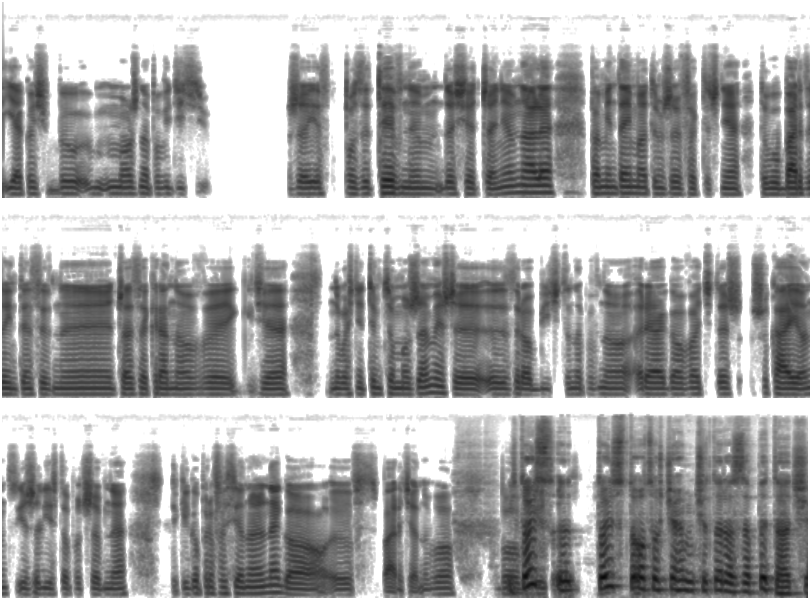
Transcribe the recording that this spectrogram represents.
jakoś był, można powiedzieć, że jest pozytywnym doświadczeniem, no ale pamiętajmy o tym, że faktycznie to był bardzo intensywny czas ekranowy, gdzie no właśnie tym, co możemy jeszcze y, zrobić, to na pewno reagować też szukając, jeżeli jest to potrzebne, takiego profesjonalnego y, wsparcia, no bo... bo I to jest, y, to jest to, o co chciałem Cię teraz zapytać.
